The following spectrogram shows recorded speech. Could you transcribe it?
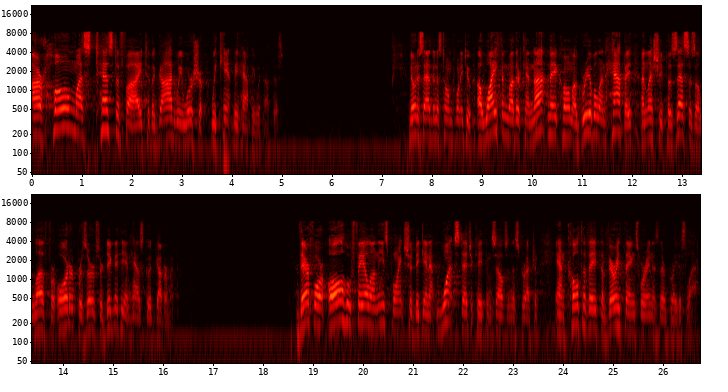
Our home must testify to the God we worship. We can't be happy without this. Notice Adventist Home 22. A wife and mother cannot make home agreeable and happy unless she possesses a love for order, preserves her dignity, and has good government. Therefore, all who fail on these points should begin at once to educate themselves in this direction and cultivate the very things wherein is their greatest lack.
